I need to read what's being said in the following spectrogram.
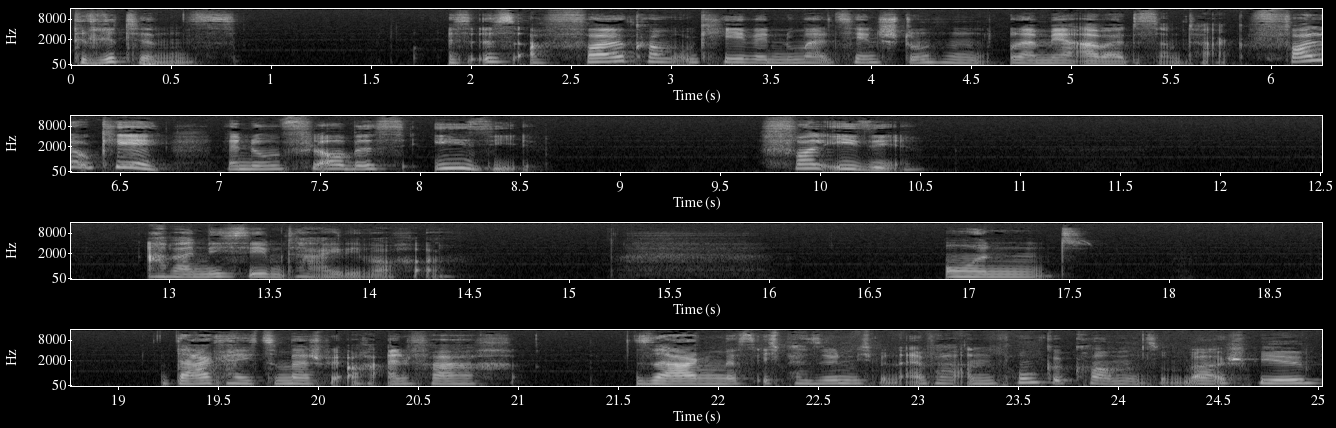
drittens, es ist auch vollkommen okay, wenn du mal zehn Stunden oder mehr arbeitest am Tag. Voll okay, wenn du im Flow bist, easy. Voll easy. Aber nicht sieben Tage die Woche. Und da kann ich zum Beispiel auch einfach sagen, dass ich persönlich bin einfach an einen Punkt gekommen, zum Beispiel,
